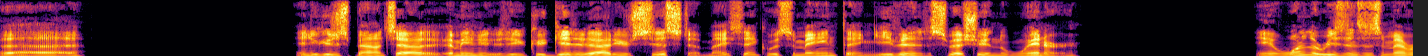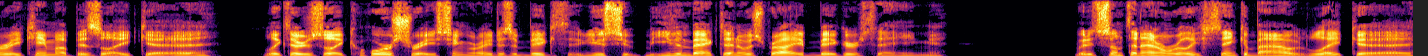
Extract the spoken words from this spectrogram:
Uh, and you could just bounce out. I mean, you could get it out of your system, I think was the main thing, even especially in the winter. And one of the reasons this memory came up is like, uh, like there's like horse racing, right? Is a big, th- used to, even back then it was probably a bigger thing but it's something I don't really think about. Like, uh,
